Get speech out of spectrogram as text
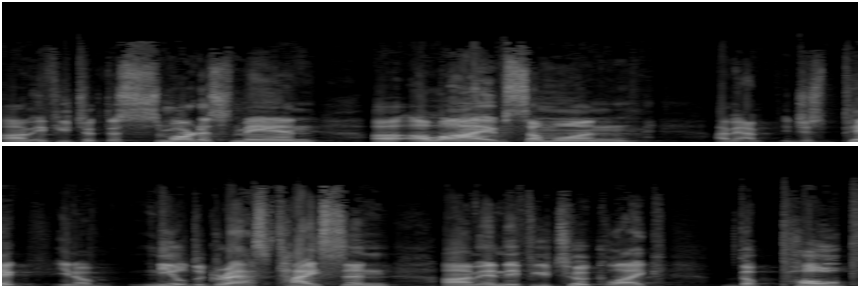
um, if you took the smartest man uh, alive, someone, I mean, just pick, you know, Neil deGrasse Tyson, um, and if you took like the Pope,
